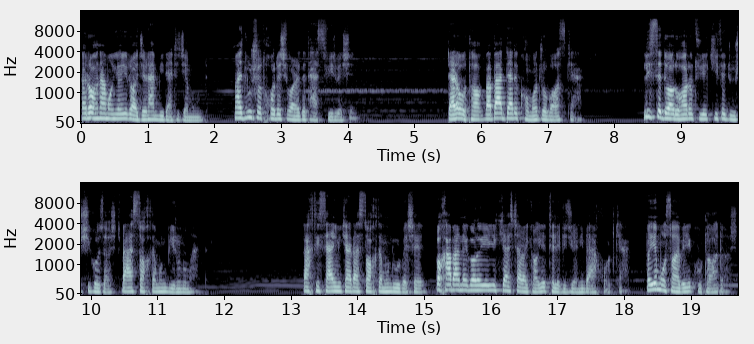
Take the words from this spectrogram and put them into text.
و راهنمایی راجر هم بی‌نتیجه موند مجبور شد خودش وارد تصویر بشه. در اتاق و بعد در کمد رو باز کرد. لیست داروها رو توی کیف دوشی گذاشت و از ساختمون بیرون اومد. وقتی سعی می‌کرد از ساختمون دور بشه با خبرنگارای یکی از شبکه های تلویزیونی برخورد کرد و یه مصاحبه کوتاه داشت.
